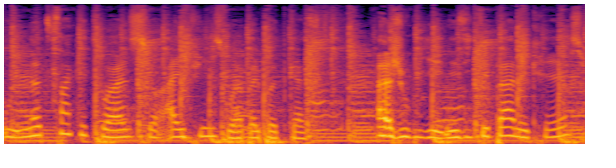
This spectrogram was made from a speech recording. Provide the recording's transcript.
ou une note 5 étoiles sur iTunes ou Apple Podcast. Ah, j'oubliais, n'hésitez pas à m'écrire sur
